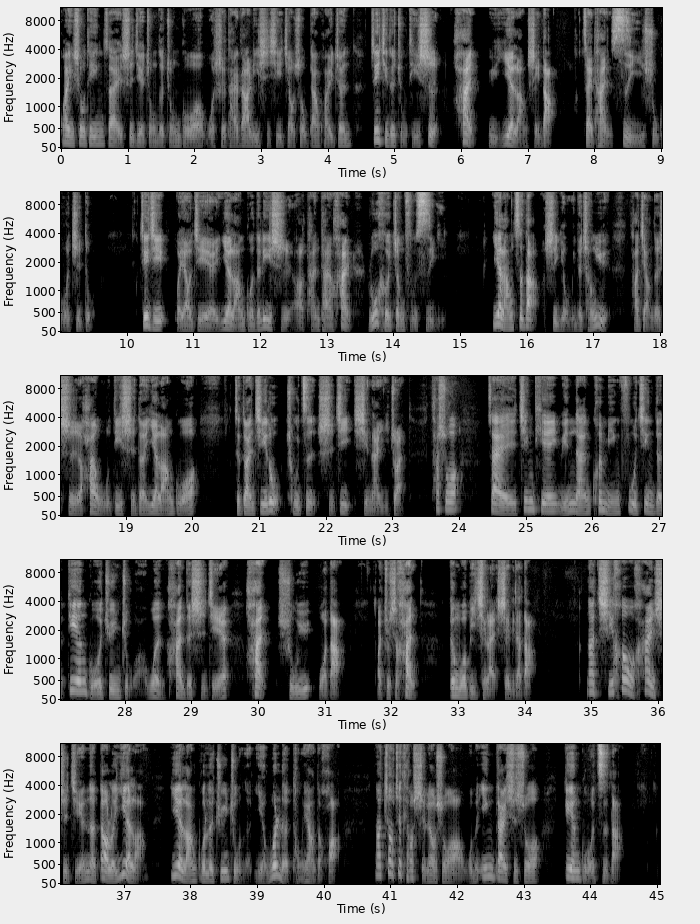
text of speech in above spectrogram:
欢迎收听《在世界中的中国》，我是台大历史系教授甘怀真。这一集的主题是汉与夜郎谁大？再探四夷属国制度。这一集我要借夜郎国的历史啊，谈谈汉如何征服四夷。夜郎自大是有名的成语，它讲的是汉武帝时的夜郎国。这段记录出自《史记·西南夷传》，他说，在今天云南昆明附近的滇国君主啊，问汉的使节。汉属于我大？啊，就是汉跟我比起来，谁比较大？那其后汉使节呢，到了夜郎，夜郎国的君主呢，也问了同样的话。那照这条史料说啊，我们应该是说滇国自大，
